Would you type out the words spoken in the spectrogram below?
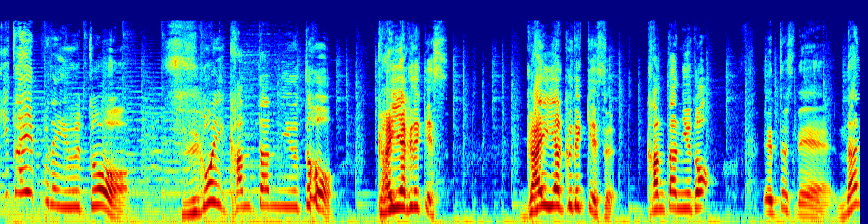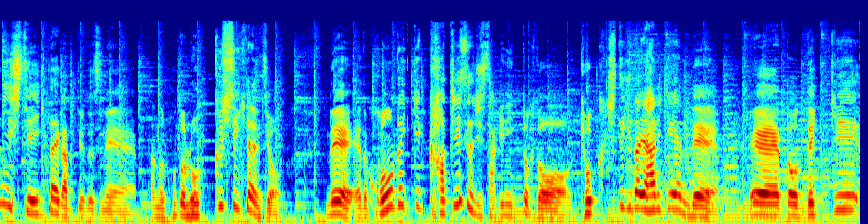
キタイプで言うとすごい簡単に言うと外役デッキです。外役デッキです。簡単に言うと。えっとですね、何していきたいかっていうとですね、あの、ほんとロックしていきたいんですよ。で、えっと、このデッキ勝ち筋先に言っとくと、局地的大ハリケーンで、えっと、デッ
